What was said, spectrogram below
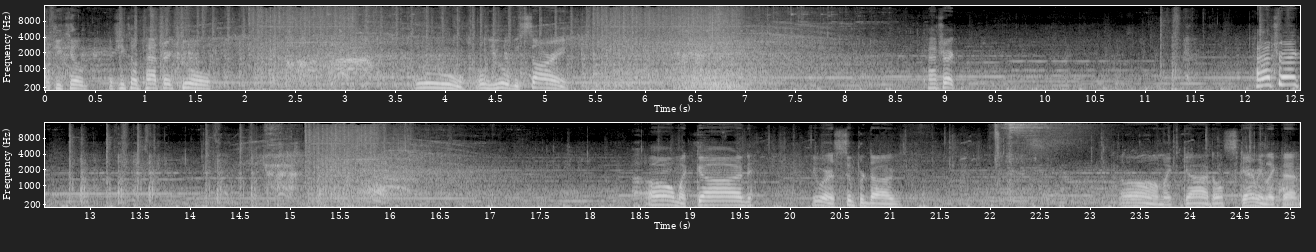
If you killed, if you killed Patrick, you will. Ooh, oh, you will be sorry. Patrick. Patrick. Oh my God, you are a super dog. Oh my God, don't scare me like that.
